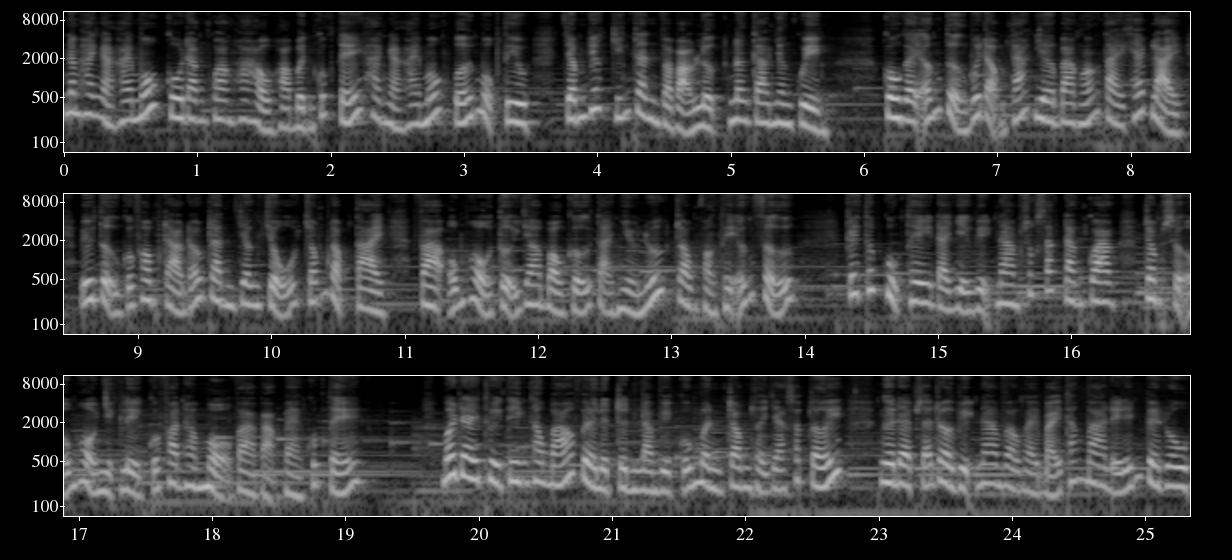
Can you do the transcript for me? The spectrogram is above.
Năm 2021, cô đăng quang Hoa hậu Hòa bình quốc tế 2021 với mục tiêu chấm dứt chiến tranh và bạo lực, nâng cao nhân quyền. Cô gây ấn tượng với động tác giơ ba ngón tay khép lại, biểu tượng của phong trào đấu tranh dân chủ, chống độc tài và ủng hộ tự do bầu cử tại nhiều nước trong phần thi ứng xử. Kết thúc cuộc thi, đại diện Việt Nam xuất sắc đăng quang trong sự ủng hộ nhiệt liệt của fan hâm mộ và bạn bè quốc tế. Mới đây, Thùy Tiên thông báo về lịch trình làm việc của mình trong thời gian sắp tới. Người đẹp sẽ rời Việt Nam vào ngày 7 tháng 3 để đến Peru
